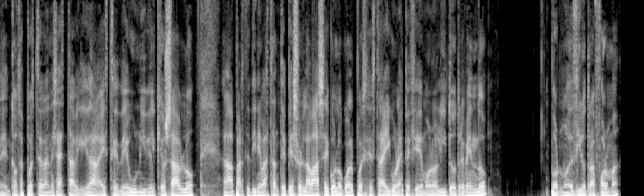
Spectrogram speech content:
Entonces pues te dan esa estabilidad. Este de Uni del que os hablo, aparte tiene bastante peso en la base, con lo cual pues está ahí una especie de monolito tremendo por no decir otra forma,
